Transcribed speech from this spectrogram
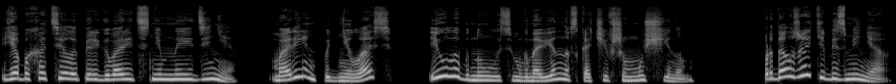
«Я бы хотела переговорить с ним наедине». Марин поднялась и улыбнулась мгновенно вскочившим мужчинам. «Продолжайте без меня.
